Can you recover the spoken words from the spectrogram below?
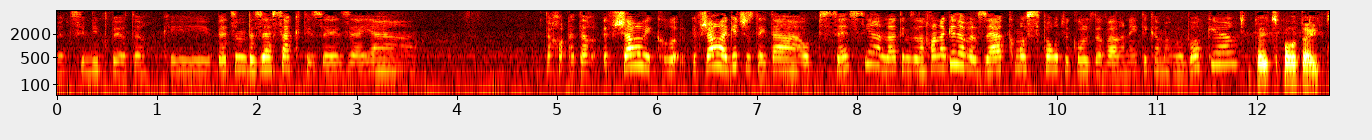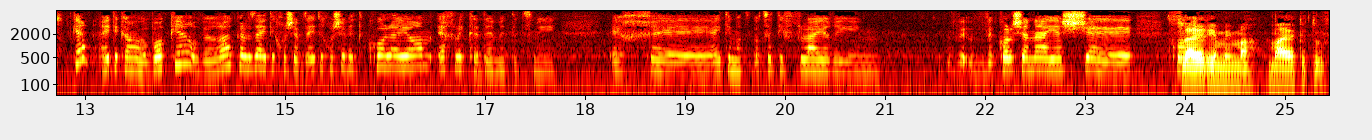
רצינית ביותר. כי בעצם בזה עסקתי, זה, זה היה... אתה, אתה, אפשר, לקרוא, אפשר להגיד שזו הייתה אובססיה, אני לא יודעת אם זה נכון להגיד, אבל זה היה כמו ספורט לכל דבר. אני הייתי קמה בבוקר. את היית ספורטאית. כן, הייתי קמה בבוקר, ורק על זה הייתי חושבת. הייתי חושבת כל היום איך לקדם את עצמי, איך אה, הייתי מוצ... הוצאתי פליירים, ו- וכל שנה יש... אה, פליירים ממה? מה היה כתוב?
